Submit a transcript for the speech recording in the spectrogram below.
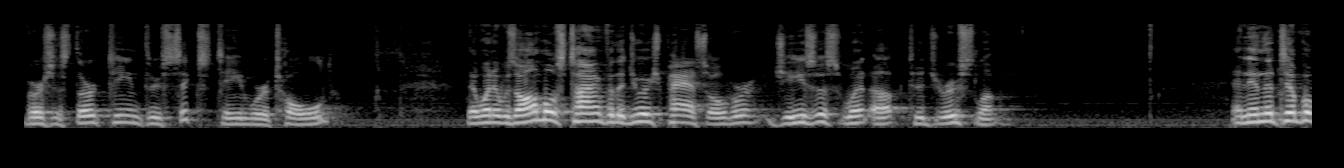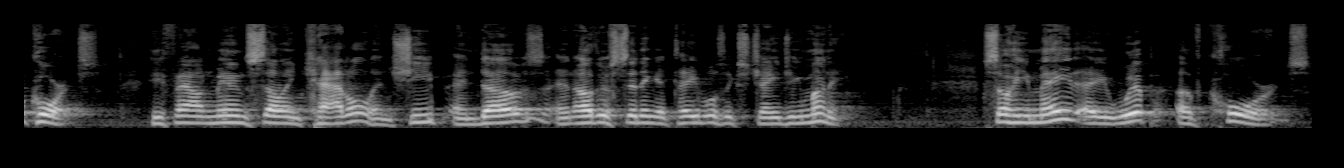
verses 13 through 16, we're told that when it was almost time for the Jewish Passover, Jesus went up to Jerusalem. And in the temple courts, he found men selling cattle and sheep and doves, and others sitting at tables exchanging money. So he made a whip of cords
